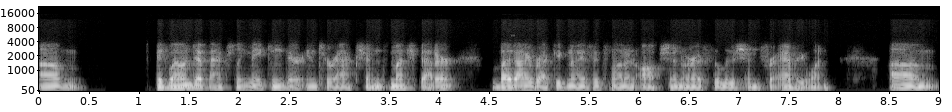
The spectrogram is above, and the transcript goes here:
Um, it wound up actually making their interactions much better, but I recognize it's not an option or a solution for everyone. Um,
